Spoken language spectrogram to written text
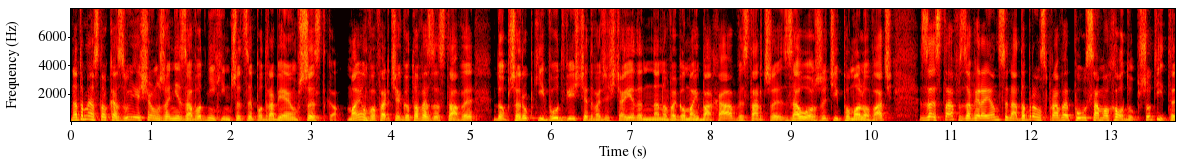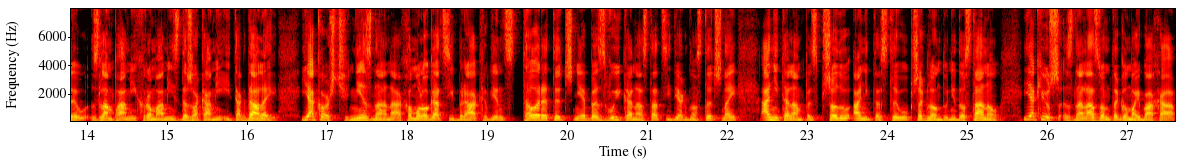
Natomiast okazuje się, że niezawodni Chińczycy podrabiają wszystko. Mają w ofercie gotowe zestawy do przeróbki W221 na nowego Maybacha. Wystarczy założyć i pomalować. Zestaw zawierający na dobrą sprawę pół samochodu, przód i tył, z lampami, chromami, zderzakami itd. Jakość nieznana, homologacji brak, więc teoretycznie bez wujka na stacji diagnostycznej ani te lampy z przodu, ani te z tyłu przeglądu nie dostaną. Jak już znalazłem tego Maybacha,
